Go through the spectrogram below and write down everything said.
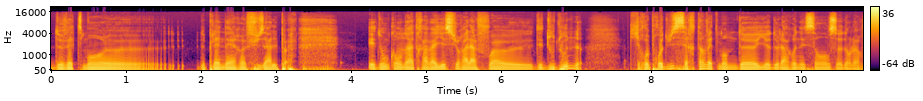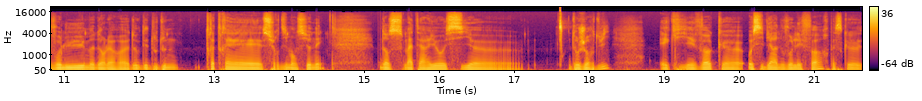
de vêtements euh, de plein air euh, Fusalp. Et donc, on a travaillé sur à la fois euh, des doudounes qui reproduisent certains vêtements de deuil de la Renaissance dans leur volume, dans leur, euh, donc des doudounes très très surdimensionnées, dans ce matériau aussi d'aujourd'hui et qui évoque aussi bien à nouveau l'effort, parce que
